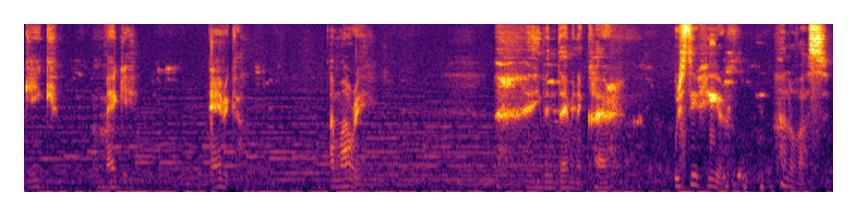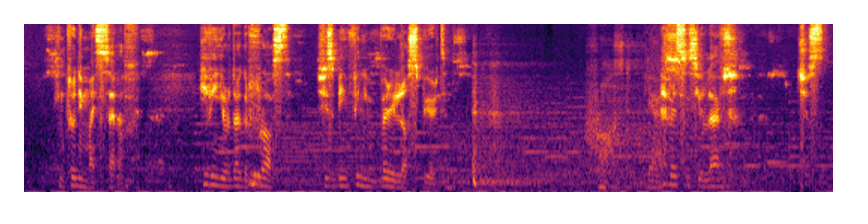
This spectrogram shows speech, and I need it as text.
Gink, Maggie, Erica, Amari, even Damien and Claire. We're still here, all of us, including myself. Even your dogger Frost, she's been feeling very low spirit. Frost. Yes. Ever since you left, just.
